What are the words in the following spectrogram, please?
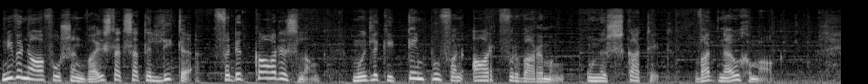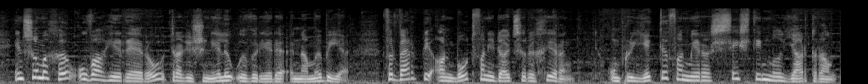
nuwe navorsing wys dat satelliete vir dekades lank moontlik die tempo van aardverwarming onderskat het wat nou gemaak En sommige Ova Herero, tradisionele owerhede in Namibië, verwerp die aanbod van die Duitse regering om projekte van meer as 16 miljard rand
